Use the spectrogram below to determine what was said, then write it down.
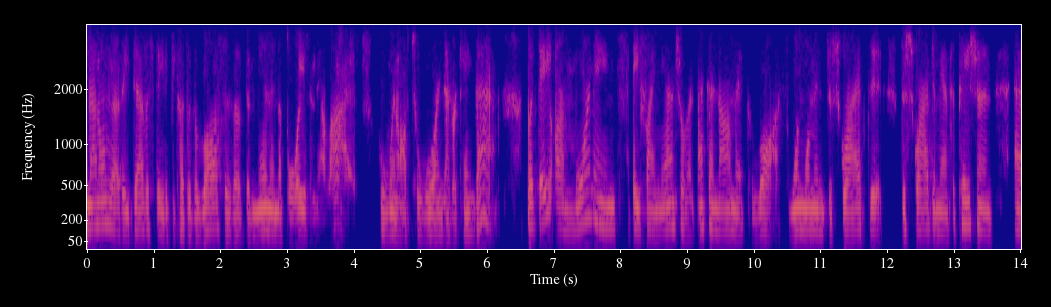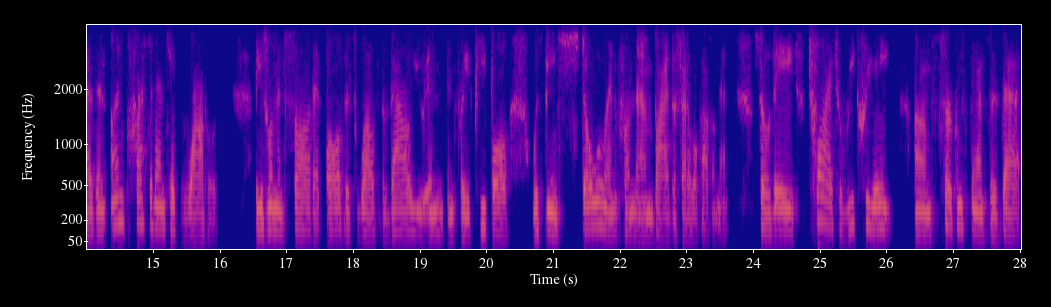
not only are they devastated because of the losses of the men and the boys in their lives who went off to war and never came back, but they are mourning a financial and economic loss. One woman described it, described emancipation as an unprecedented robbery. These women saw that all this wealth, the value in enslaved people, was being stolen from them by the federal government. So they tried to recreate um, circumstances that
